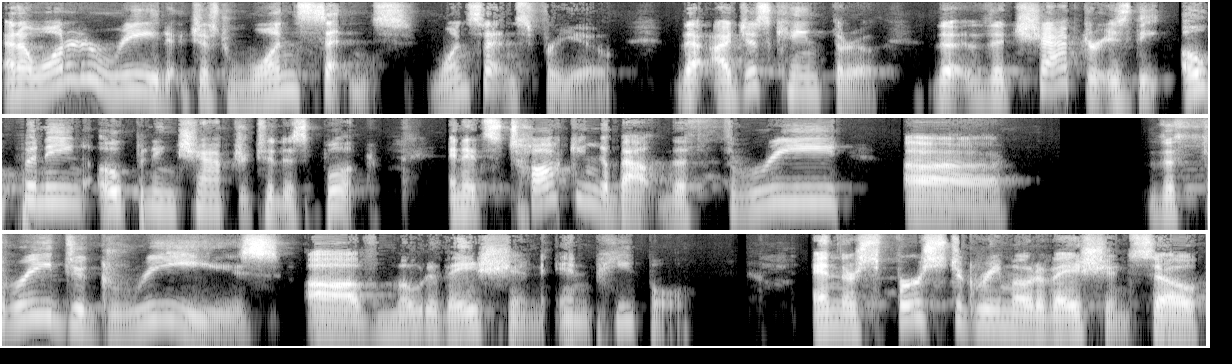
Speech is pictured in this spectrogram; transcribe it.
And I wanted to read just one sentence, one sentence for you that I just came through. The, the chapter is the opening, opening chapter to this book. And it's talking about the three uh, the three degrees of motivation in people. And there's first degree motivation. So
